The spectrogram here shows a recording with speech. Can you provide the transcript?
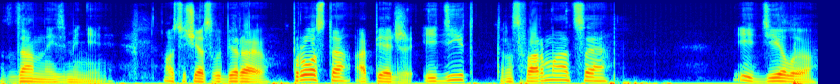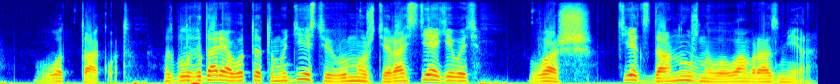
данное изменение. Вот сейчас выбираю просто, опять же, edit, трансформация и делаю вот так вот. Вот благодаря вот этому действию вы можете растягивать ваш текст до нужного вам размера.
